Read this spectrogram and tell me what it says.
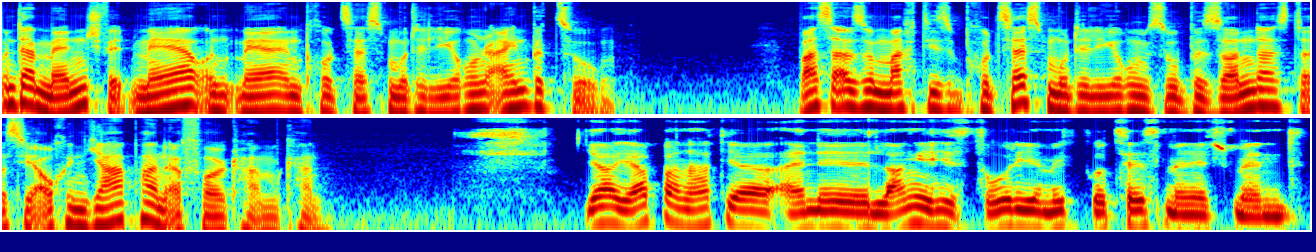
und der Mensch wird mehr und mehr in Prozessmodellierung einbezogen. Was also macht diese Prozessmodellierung so besonders, dass sie auch in Japan Erfolg haben kann? Ja, Japan hat ja eine lange Historie mit Prozessmanagement.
